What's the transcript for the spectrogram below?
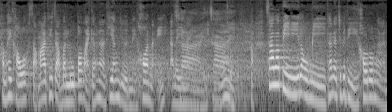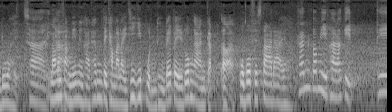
ทำให้เขาสามารถที่จะบรรลุเป้าหมายการพัฒนาที่ยั่งยืนในข้อไหนอะไรยังไงใช่ใช่อืมค่ะทราบว่าปีนี้เรามีท่านอธิบดีเข้าร่วมงานด้วย ใช่เล่าให้ค่ะฟังนิดนึงค่ะ ท่านไปทำอะไรที่ญี่ปุ่นถึงได้ไปร่วมงานกับเอ่อ global festa ได้ค่ะท่านก็มีภารกิจที่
